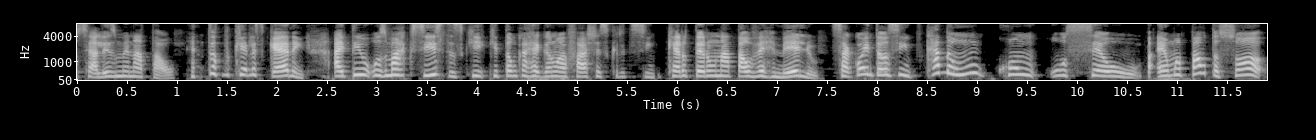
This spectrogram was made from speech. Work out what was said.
socialismo e Natal. É tudo que eles querem. Aí tem os marxistas que estão carregando uma faixa escrita assim: quero ter um Natal vermelho. Sacou? Então, assim, cada um com o seu. É uma pauta só,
